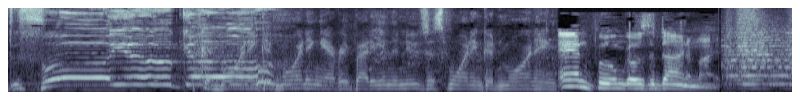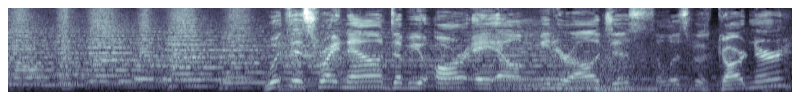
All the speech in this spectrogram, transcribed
Before you go. Good morning, good morning, everybody. In the news this morning, good morning. And boom goes the dynamite. With us right now, WRAL meteorologist Elizabeth Gardner.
